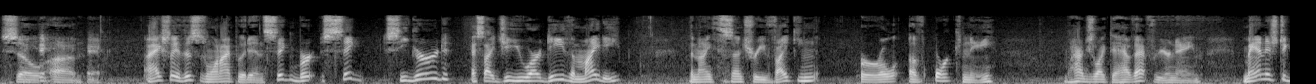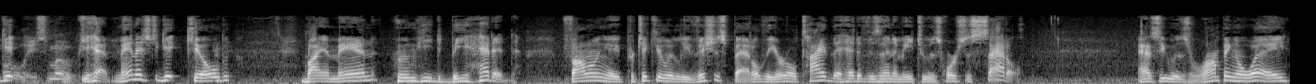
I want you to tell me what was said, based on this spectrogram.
So uh, actually, this is one I put in. Sigbert, Sig, Sigurd, S I G U R D, the Mighty, the 9th century Viking Earl of Orkney. How'd you like to have that for your name? Managed to get holy smokes. Yeah, managed to get killed by a man whom he'd beheaded. Following a particularly vicious battle, the Earl tied the head of his enemy to his horse's saddle. As he was romping away,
